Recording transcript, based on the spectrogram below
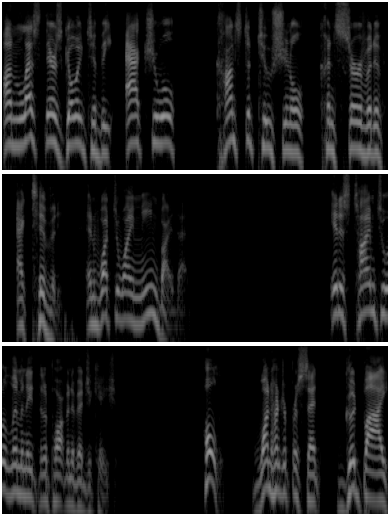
Unless there's going to be actual constitutional conservative activity. And what do I mean by that? It is time to eliminate the Department of Education. Holy, 100% goodbye,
